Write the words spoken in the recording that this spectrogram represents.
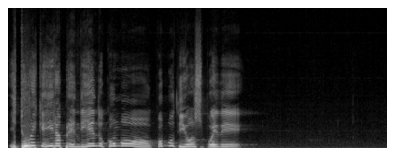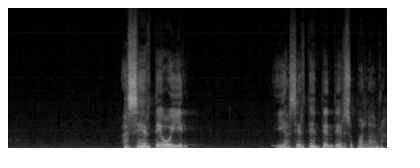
Y tuve que ir aprendiendo cómo, cómo Dios puede hacerte oír y hacerte entender su palabra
